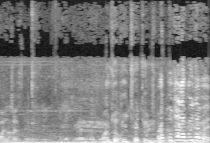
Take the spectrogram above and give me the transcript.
পঞ্চাশ ওটা পঁচানব্বই দেবে।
